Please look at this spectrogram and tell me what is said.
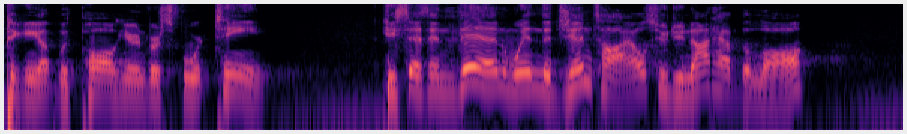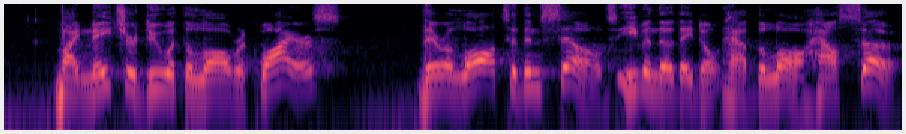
Picking up with Paul here in verse 14. He says, And then when the Gentiles who do not have the law, by nature do what the law requires, they're a law to themselves, even though they don't have the law. How so?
